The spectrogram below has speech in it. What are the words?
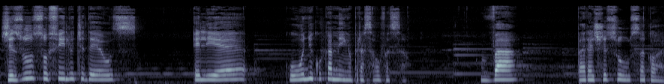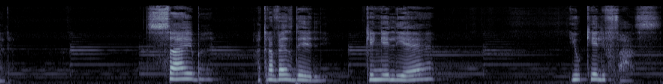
Jesus, o Filho de Deus, ele é o único caminho para a salvação. Vá para Jesus agora. Saiba através dele quem ele é e o que ele faz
